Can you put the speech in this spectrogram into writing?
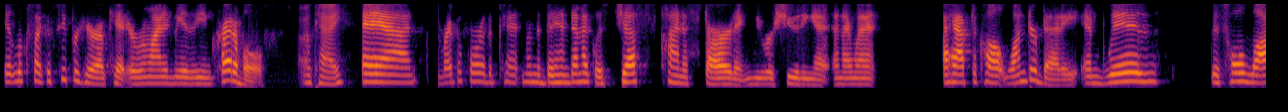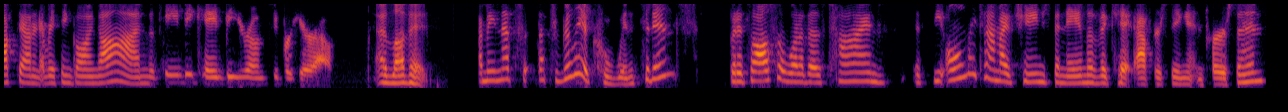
it looks like a superhero kit. It reminded me of the Incredibles. Okay. And right before the pan- when the pandemic was just kind of starting, we were shooting it, and I went, I have to call it Wonder Betty. And with this whole lockdown and everything going on, the theme became "Be Your Own Superhero." I love it. I mean, that's that's really a coincidence, but it's also one of those times. It's the only time I've changed the name of a kit after seeing it in person,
